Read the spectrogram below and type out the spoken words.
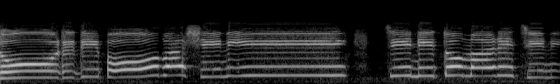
দূর দীপবাসিনী চিনি তোমারে চিনি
